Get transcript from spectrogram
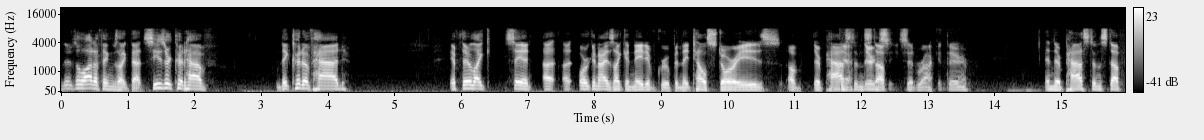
There's a lot of things like that. Caesar could have. They could have had. If they're like, say, a, a, a organized like a native group, and they tell stories of their past and there stuff, he said rocket there. and their past and stuff,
